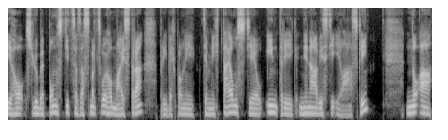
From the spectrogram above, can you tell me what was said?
jeho sľube pomstiť sa za smrť svojho majstra. Príbeh plný temných tajomstiev, intríg, nenávisti i lásky. No a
